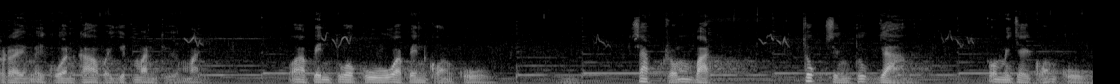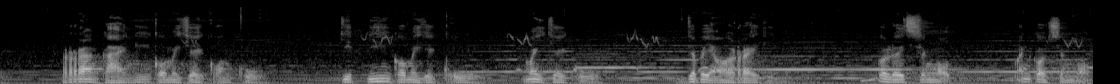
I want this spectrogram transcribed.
ครๆไม่ควรเข้าไปยึดมั่นถือมั่น ว่าเป็นตัวกูว่าเป็นของกู ทรัพย์สมบัติทุกสิ่งทุกอย่าง ก็ไม่ใช่ของกู ร่างกายนี้ก็ไม่ใช่ของกู จิตนี้ก็ไม่ใช่กู ไม่ใช่กู จะไปเอาอะไรทีนี้ก็เลยสงบ มันก็สงบ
